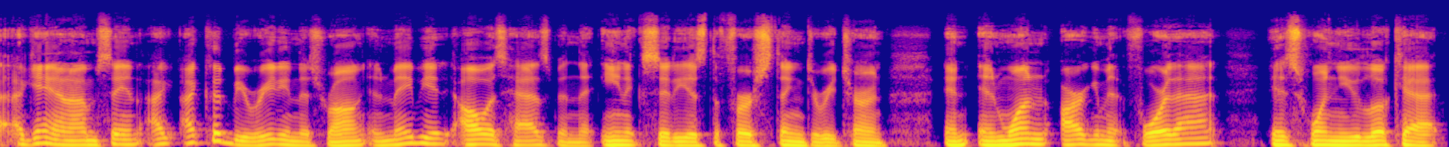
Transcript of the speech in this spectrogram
again, I'm saying I, I could be reading this wrong, and maybe it always has been that Enoch City is the first thing to return. And and one argument for that is when you look at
